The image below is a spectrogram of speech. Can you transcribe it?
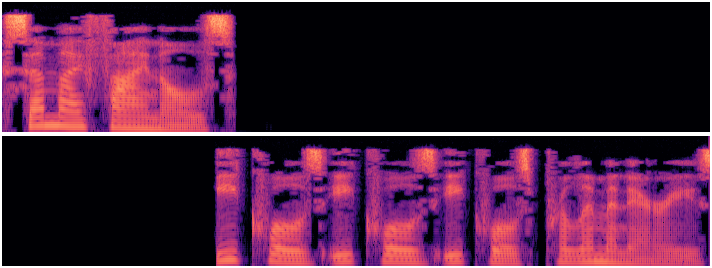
Semifinals. Equals equals equals preliminaries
